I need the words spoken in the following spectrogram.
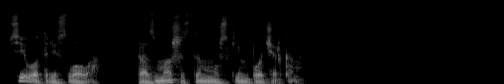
Всего три слова. Размашистым мужским почерком.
